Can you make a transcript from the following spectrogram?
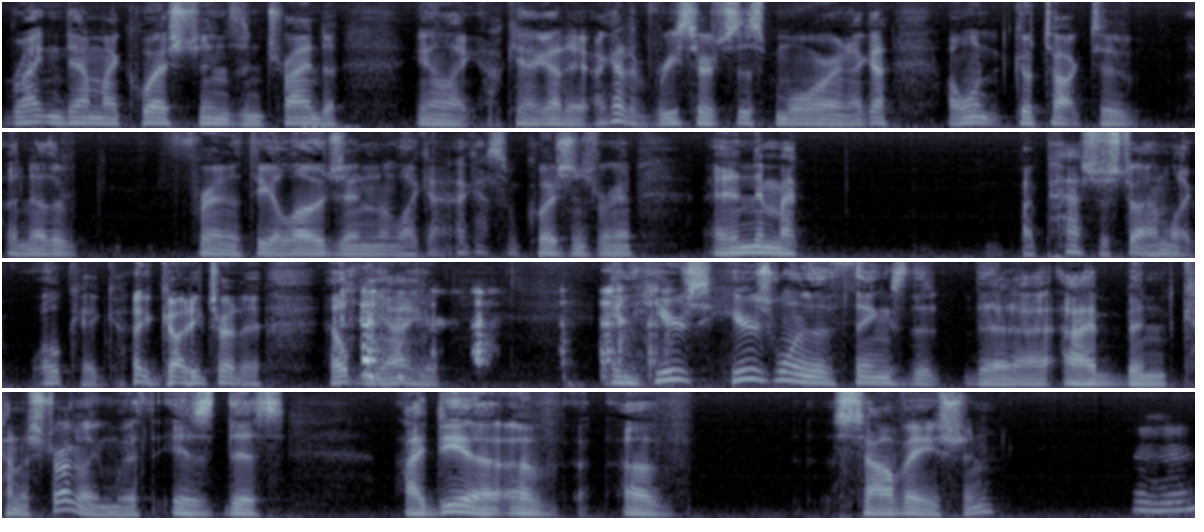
writing down my questions and trying to you know like okay i gotta i gotta research this more and i got i want to go talk to another friend a theologian I'm like i got some questions for him. And then my my pastor started i'm like okay god, god you trying to help me out here and here's here's one of the things that that I, I've been kind of struggling with is this idea of of salvation, hmm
